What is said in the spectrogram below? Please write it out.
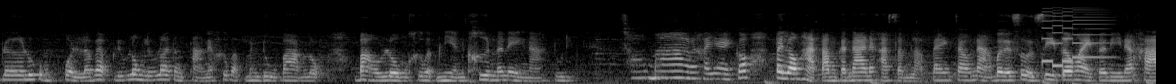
เบลอรูขุมขนแล้วแบบริ้วลงริ้วรอยต่างๆเนี่ยคือแบบมันดูบางลงเบาลงคือแบบเนียนขึ้นนั่นเองนะดูดิ ชอบมากนะคะยังไงก็ไปลองหาตามกันได้นะคะสำหรับแป้งเจ้าหนางเบอร์ศูนย์สี่ตัวใหม่ตัวนี้นะคะ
